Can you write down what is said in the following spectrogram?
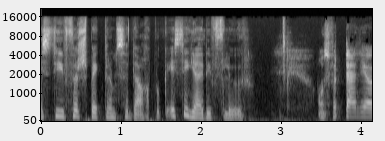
ST vir Spectrum se dagboek. Is jy die vloer? Ons vertel jou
